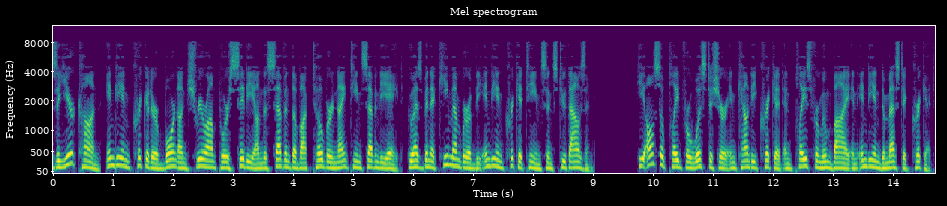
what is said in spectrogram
Zaheer Khan, Indian cricketer born on Srirampur city on 7 October 1978, who has been a key member of the Indian cricket team since 2000. He also played for Worcestershire in county cricket and plays for Mumbai in Indian domestic cricket.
